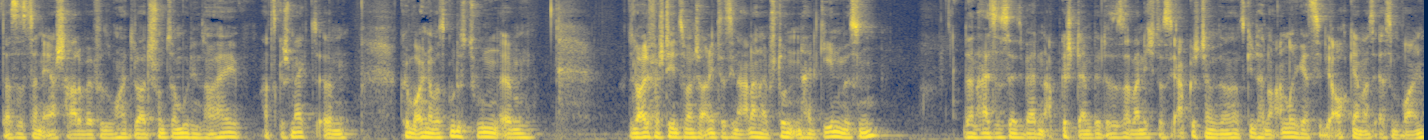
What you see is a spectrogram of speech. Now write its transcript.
das ist dann eher schade, weil wir versuchen halt die Leute schon zu ermutigen, sagen, hey, hat's geschmeckt, ähm, können wir euch noch was Gutes tun, ähm, Die Leute verstehen zum Beispiel auch nicht, dass sie nach anderthalb Stunden halt gehen müssen. Dann heißt es, sie werden abgestempelt. Das ist aber nicht, dass sie abgestempelt sind, sondern es gibt halt noch andere Gäste, die auch gerne was essen wollen.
